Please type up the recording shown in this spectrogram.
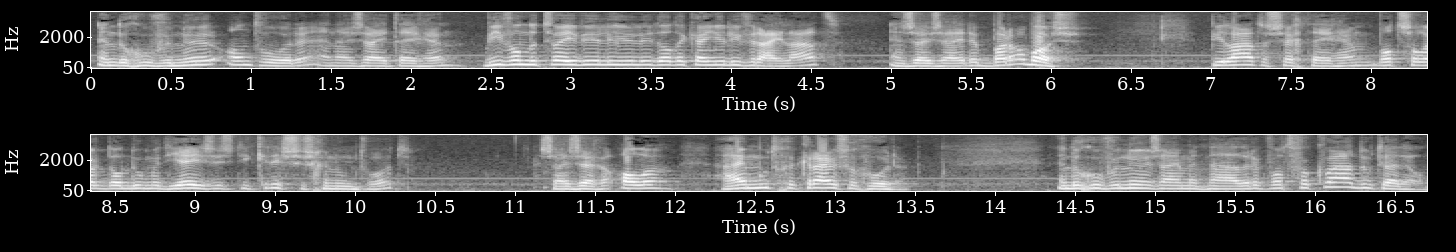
En de gouverneur antwoordde en hij zei tegen hen: Wie van de twee willen jullie dat ik aan jullie vrijlaat? En zij zeiden: Barabbas. Pilatus zegt tegen hem: Wat zal ik dan doen met Jezus, die Christus genoemd wordt? Zij zeggen alle: Hij moet gekruisigd worden. En de gouverneur zei met nadruk: Wat voor kwaad doet hij dan?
